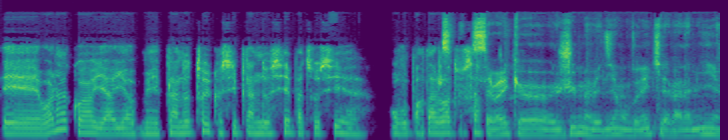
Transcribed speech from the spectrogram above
et voilà, quoi. Il y a, il y a mais plein d'autres trucs aussi, plein de dossiers, pas de souci. Euh, On vous partagera tout ça. C'est vrai que Jules m'avait dit à un moment donné qu'il avait un ami euh,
